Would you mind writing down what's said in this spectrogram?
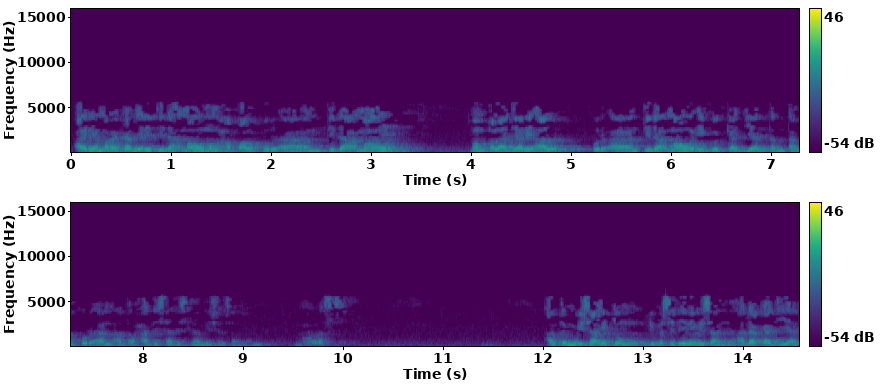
Akhirnya mereka jadi tidak mau menghafal Quran, tidak mau mempelajari Al Quran, tidak mau ikut kajian tentang Quran atau hadis-hadis Nabi SAW. Males. Antum bisa hitung di masjid ini misalnya, ada kajian,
